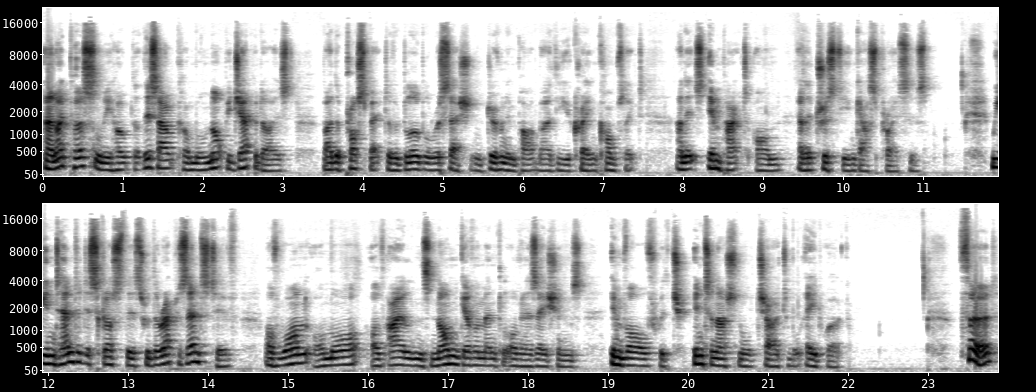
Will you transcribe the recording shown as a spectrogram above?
And I personally hope that this outcome will not be jeopardised by the prospect of a global recession driven in part by the Ukraine conflict and its impact on electricity and gas prices. We intend to discuss this with the representative of one or more of Ireland's non governmental organisations involved with ch- international charitable aid work. Third,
